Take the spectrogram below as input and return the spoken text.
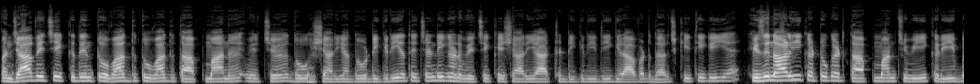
ਪੰਜਾਬ ਵਿੱਚ ਇੱਕ ਦਿਨ ਤੋਂ ਵੱਧ ਤੋਂ ਵੱਧ ਤਾਪਮਾਨ ਵਿੱਚ 2.2 ਡਿਗਰੀ ਅਤੇ ਚੰਡੀਗੜ੍ਹ ਵਿੱਚ 1.8 ਡਿਗਰੀ ਦੀ ਗਿਰਾਵਟ ਦਰਜ ਕੀਤੀ ਗਈ ਹੈ। ਇਸ ਦੇ ਨਾਲ ਹੀ ਘੱਟੋ-ਘੱਟ ਤਾਪਮਾਨ 'ਚ ਵੀ ਕਰੀਬ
